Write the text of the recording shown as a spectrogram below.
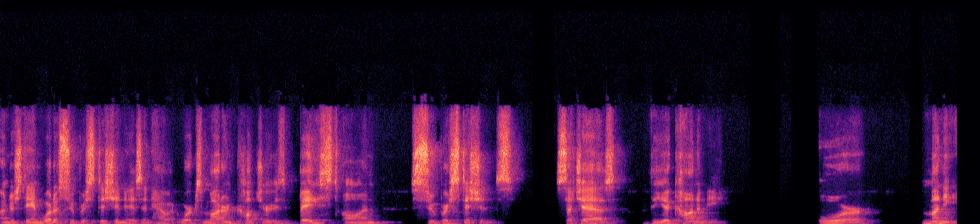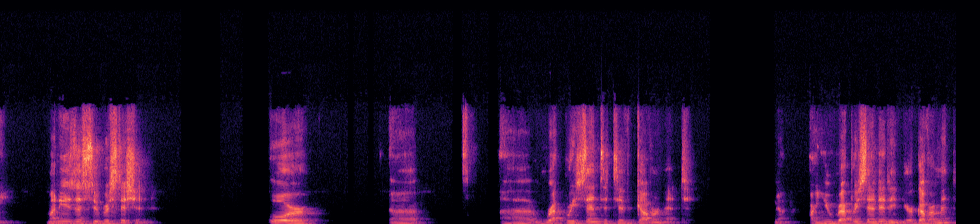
understand what a superstition is and how it works, modern culture is based on superstitions, such as the economy or money. Money is a superstition or uh, uh, representative government. You know, are you represented in your government?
